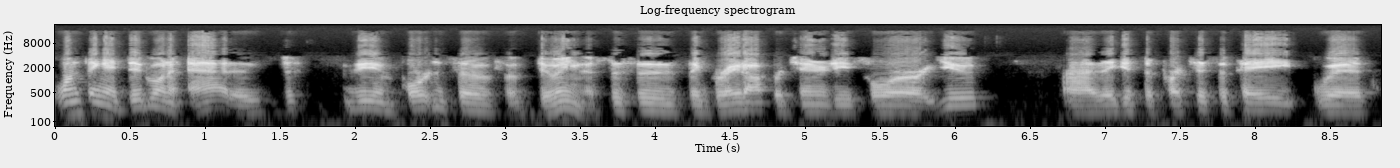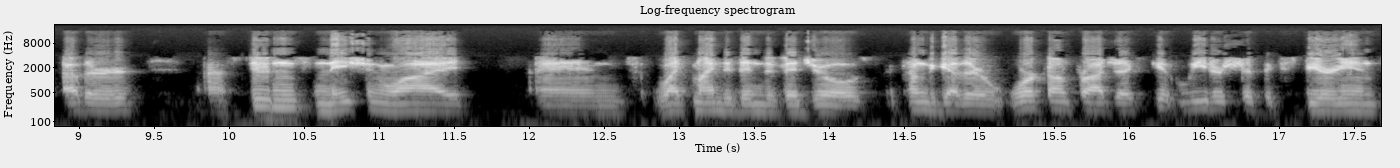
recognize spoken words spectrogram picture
one thing I did want to add is just the importance of, of doing this. This is a great opportunity for youth. Uh, they get to participate with other uh, students nationwide and like-minded individuals come together, work on projects, get leadership experience.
